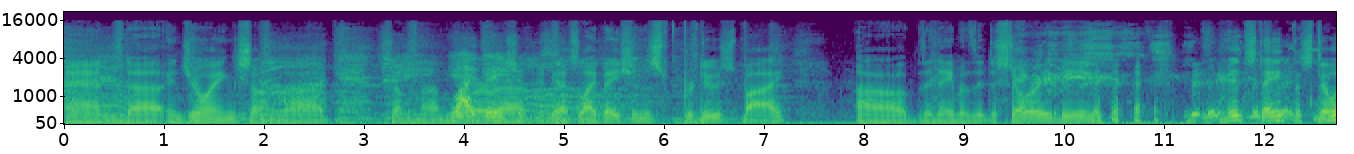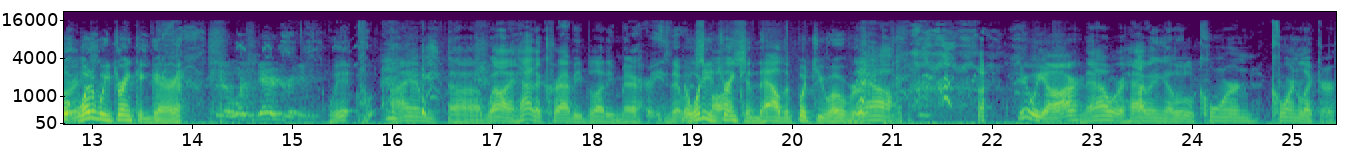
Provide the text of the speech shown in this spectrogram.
and uh, enjoying some uh, some uh, more, uh, Libations. yes, libations produced by uh, the name of the distillery being Mid-State Distillery. Wh- what are we drinking, Gary? Yeah, what is Gary drinking? We, I am uh, well. I had a Krabby Bloody Mary. That Now, was what are you awesome. drinking now that put you over? Now, Here we are. now we're having a little corn corn liquor,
